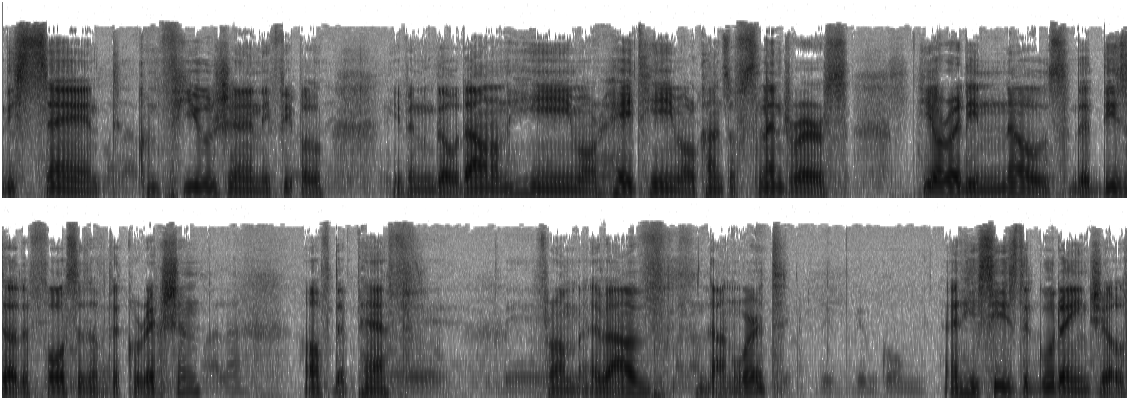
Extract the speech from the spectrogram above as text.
descent, confusion, if people even go down on him or hate him, all kinds of slanderers, he already knows that these are the forces of the correction of the path from above downward, and he sees the good angel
